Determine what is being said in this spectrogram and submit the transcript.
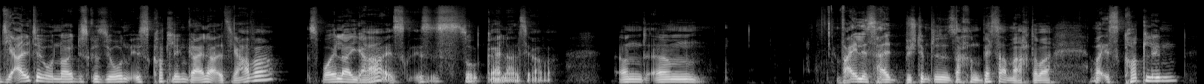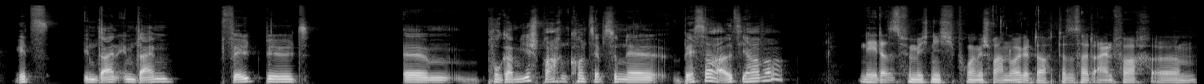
die alte und neue Diskussion ist Kotlin geiler als Java? Spoiler, ja, ist, ist es so geiler als Java. Und, ähm, weil es halt bestimmte Sachen besser macht. Aber, aber ist Kotlin jetzt in, dein, in deinem Weltbild ähm, Programmiersprachen konzeptionell besser als Java? Nee, das ist für mich nicht Programmiersprachen neu gedacht. Das ist halt einfach ähm,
